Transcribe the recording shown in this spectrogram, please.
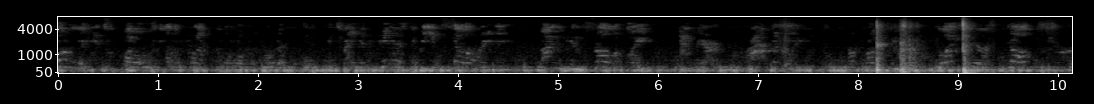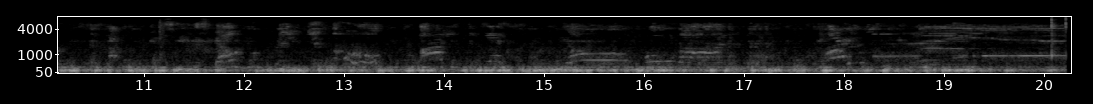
fully exposed to the practical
